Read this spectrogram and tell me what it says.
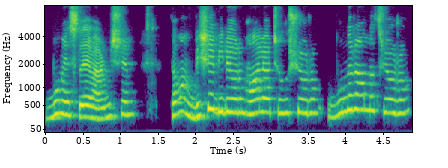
bu mesleğe vermişim. Tamam bir şey biliyorum hala çalışıyorum. Bunları anlatıyorum.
